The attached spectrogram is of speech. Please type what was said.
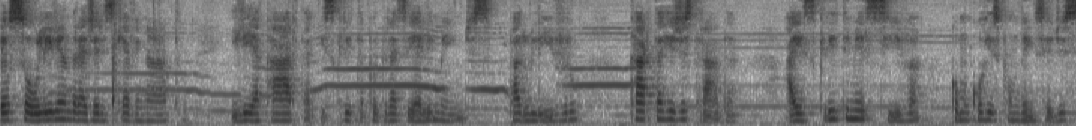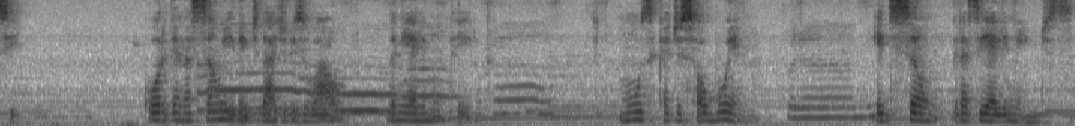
Eu sou Lilian André Arischiavinato e li a carta escrita por Graziele Mendes para o livro Carta Registrada, a escrita imersiva como correspondência de si. Coordenação e identidade visual, Daniele Monteiro. Música de Sol Bueno. Edição, Graziele Mendes.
